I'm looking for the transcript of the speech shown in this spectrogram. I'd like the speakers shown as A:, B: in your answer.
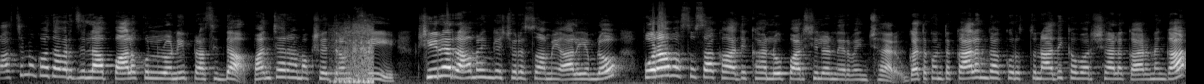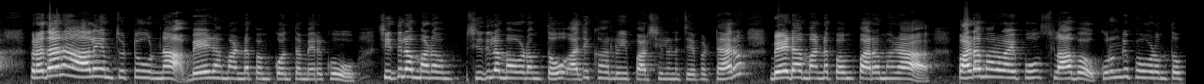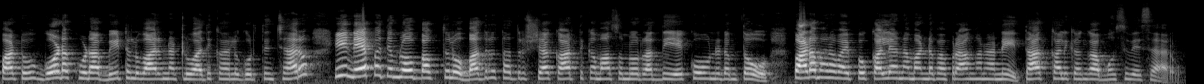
A: పశ్చిమ గోదావరి జిల్లా పాలకొల్లులోని ప్రసిద్ధ పంచారామ క్షేత్రం శ్రీ క్షీర రామలింగేశ్వర స్వామి ఆలయంలో పురావస్తు శాఖ అధికారులు పరిశీలన నిర్వహించారు. గత కొంతకాలంగా కురుస్తున్న అధిక వర్షాల కారణంగా ప్రధాన ఆలయం చుట్టూ ఉన్న బేడ మండపం కొంత మేరకు శిథిలమడం శిథిలమవడంతో అధికారులు ఈ పరిశీలన చేపట్టారు. బేడ మండపం పరమర పడమర వైపు స్లాబ్ కురుంగిపోవడంతో పాటు గోడ కూడా బీటలు వారినట్లు అధికారులు గుర్తించారు. ఈ నేపథ్యంలో భక్తులు భద్రతా దృష్ట్యా కార్తీక మాసంలో రద్దీ ఎక్కువ ఉండడంతో పడమర వైపు కళ్యాణ మండప ప్రాంగణాన్ని తాత్కాలికంగా మూసివేశారు.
